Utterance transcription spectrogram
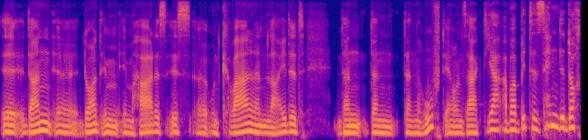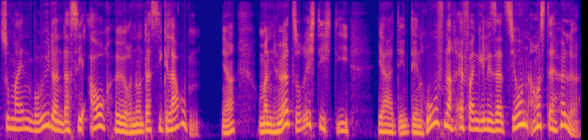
äh, dann äh, dort im, im Hades ist äh, und Qualen leidet, dann, dann, dann ruft er und sagt, ja, aber bitte sende doch zu meinen Brüdern, dass sie auch hören und dass sie glauben. Ja, und man hört so richtig die, ja, den, den Ruf nach Evangelisation aus der Hölle.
